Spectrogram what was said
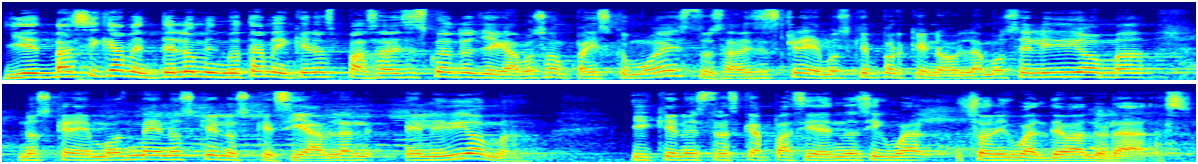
Y es básicamente lo mismo también que nos pasa a veces cuando llegamos a un país como estos. A veces creemos que porque no hablamos el idioma, nos creemos menos que los que sí hablan el idioma y que nuestras capacidades no son igual de valoradas.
